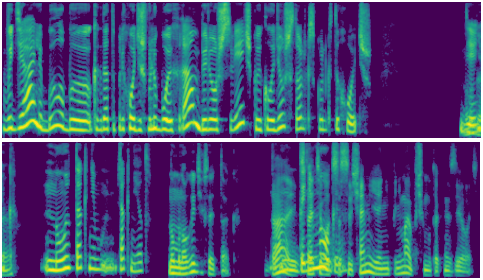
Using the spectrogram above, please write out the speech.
в идеале было бы, когда ты приходишь в любой храм, берешь свечку и кладешь столько, сколько ты хочешь. Ну Денег. Ну, так, не, так нет. Ну, много этих, кстати, так. Да, и, Да кстати, немного. вот со свечами я не понимаю, почему так не сделать.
